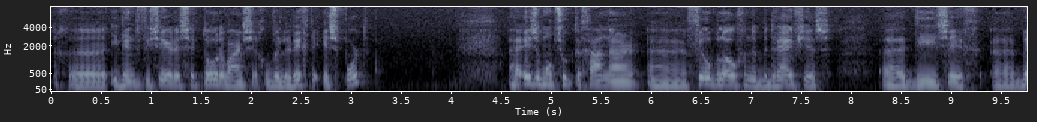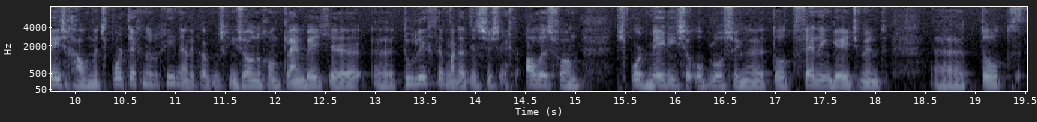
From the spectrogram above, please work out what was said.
geïdentificeerde sectoren waar ze zich op willen richten is sport. Is om op zoek te gaan naar veelbelovende bedrijfjes die zich bezighouden met sporttechnologie. Nou, dat kan ik misschien zo nog een klein beetje toelichten. Maar dat is dus echt alles van sportmedische oplossingen tot fan engagement. Tot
